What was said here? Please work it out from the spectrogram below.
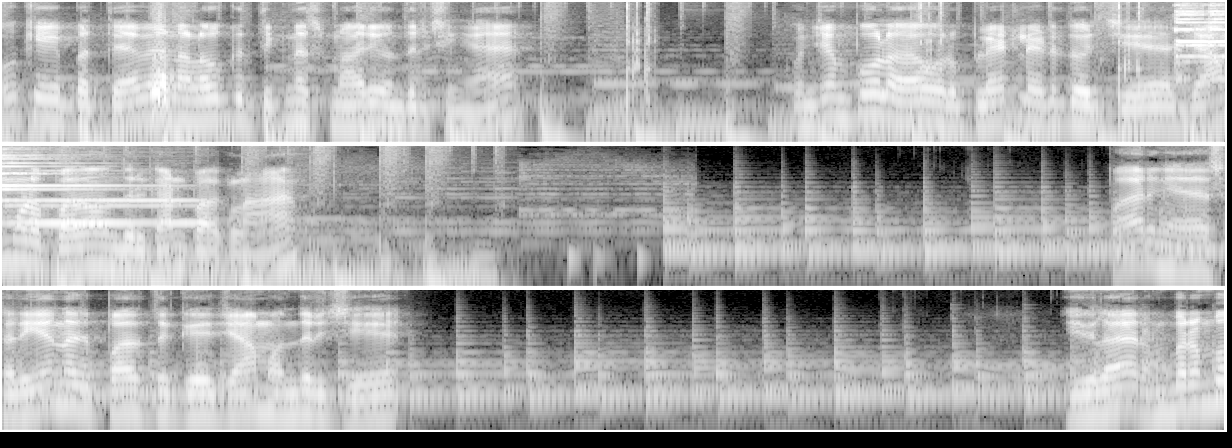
ஓகே இப்போ தேவையான அளவுக்கு திக்னஸ் மாதிரி வந்துருச்சுங்க. கொஞ்சம் போல் ஒரு பிளேட்டில் எடுத்து வச்சு ஜாமோட பதம் வந்திருக்கான்னு பார்க்கலாம். பாருங்க சரியான பதத்துக்கு ஜாம் வந்துருச்சு. இதில் ரொம்ப ரொம்ப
